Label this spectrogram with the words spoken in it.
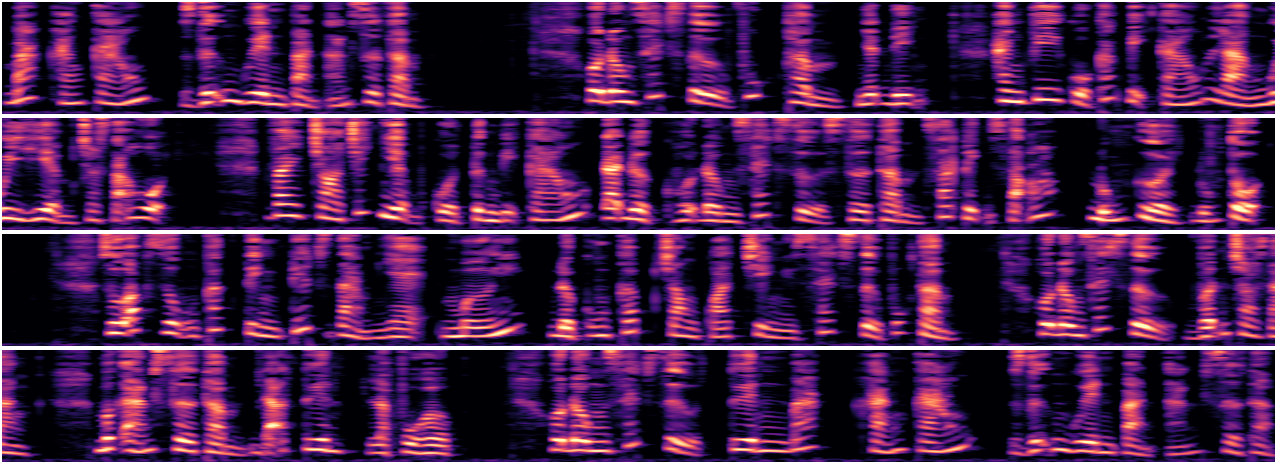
bác kháng cáo giữ nguyên bản án sơ thẩm. Hội đồng xét xử phúc thẩm nhận định hành vi của các bị cáo là nguy hiểm cho xã hội. Vai trò trách nhiệm của từng bị cáo đã được Hội đồng xét xử sơ thẩm xác định rõ, đúng người, đúng tội. Dù áp dụng các tình tiết giảm nhẹ mới được cung cấp trong quá trình xét xử phúc thẩm, Hội đồng xét xử vẫn cho rằng mức án sơ thẩm đã tuyên là phù hợp. Hội đồng xét xử tuyên bác kháng cáo giữ nguyên bản án sơ thẩm.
